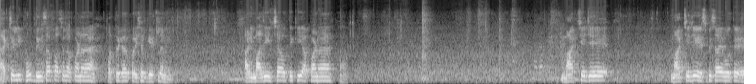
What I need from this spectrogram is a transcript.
ॲक्च्युली खूप दिवसापासून आपण पत्रकार परिषद घेतलं नाही. आणि माझी इच्छा होती की आपण मागचे जे मागचे जे एस पी साहेब होते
